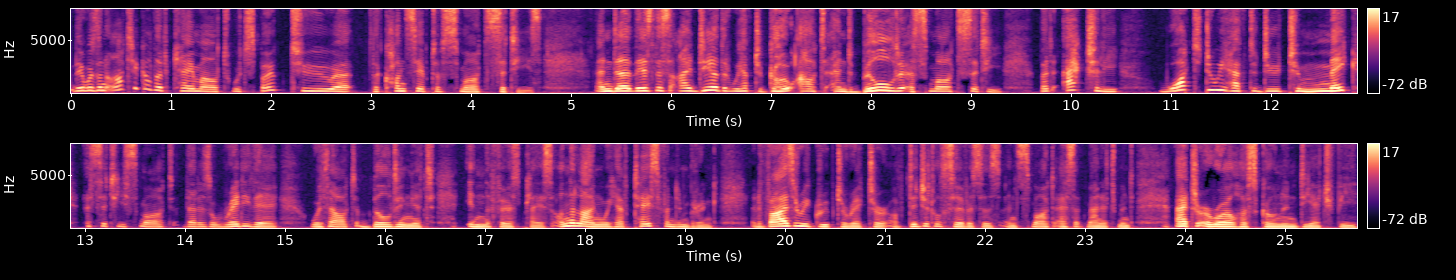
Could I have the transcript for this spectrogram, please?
there was an article that came out which spoke to uh, the concept of smart cities. And uh, there's this idea that we have to go out and build a smart city. But actually, what do we have to do to make a city smart that is already there without building it in the first place? On the line, we have Tijs van den Brink, Advisory Group Director of Digital Services and Smart Asset Management at Royal Haskoning DHV.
